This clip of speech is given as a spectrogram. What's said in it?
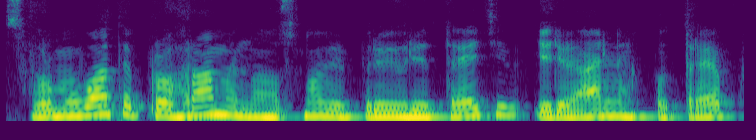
сформувати програми на основі пріоритетів і реальних потреб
